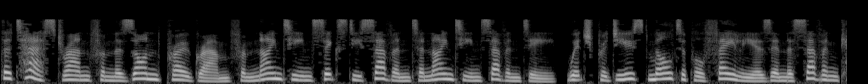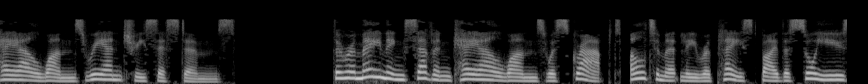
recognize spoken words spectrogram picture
The test ran from the Zond program from 1967 to 1970, which produced multiple failures in the 7K-L1's re-entry systems. The remaining 7K-L1s were scrapped, ultimately replaced by the Soyuz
